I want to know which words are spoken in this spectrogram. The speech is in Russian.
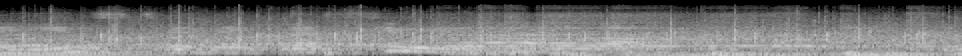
таинственный, красивый Таиланд.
